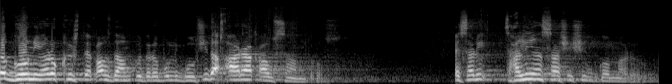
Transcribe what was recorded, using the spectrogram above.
და გონია, რომ ქრისტე ყავს დამკვიდრებული გულში და არ აყავს ამ დროს. ეს არის ძალიან საშიში მდგომარეობა.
